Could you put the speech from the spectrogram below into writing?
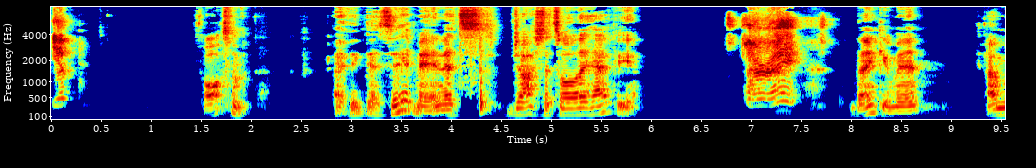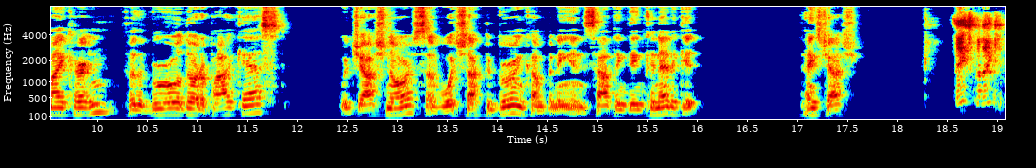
Yep. Awesome. I think that's it, man. That's Josh. That's all I have for you. All right. Thank you, man. I'm Mike Curtin for the Brew World Order podcast with Josh Norris of Witch Doctor Brewing Company in Southington, Connecticut. Thanks, Josh. Thanks, Mike.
